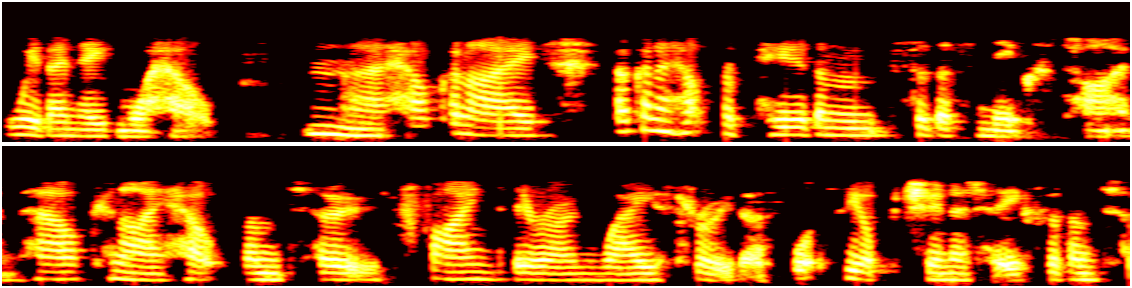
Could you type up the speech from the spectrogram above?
where they need more help? Mm. Uh, how can I how can I help prepare them for this next time? How can I help them to find their own way through this? What's the opportunity for them to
